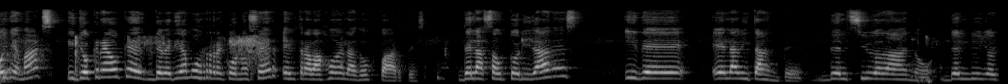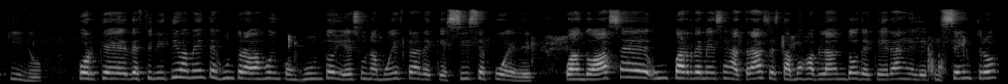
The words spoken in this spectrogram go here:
Oye, Max, y yo creo que deberíamos reconocer el trabajo de las dos partes, de las autoridades y de el habitante, del ciudadano, del neoyorquino, porque definitivamente es un trabajo en conjunto y es una muestra de que sí se puede. Cuando hace un par de meses atrás estamos hablando de que eran el epicentro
